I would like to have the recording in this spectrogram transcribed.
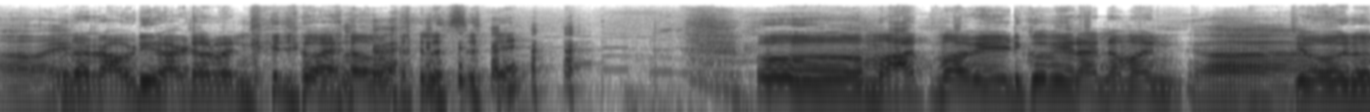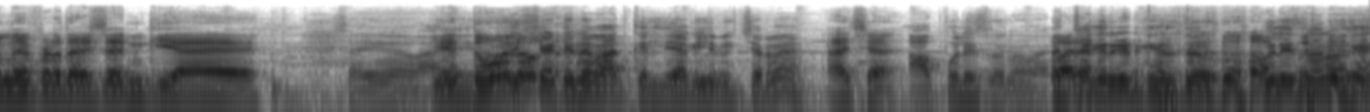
हाँ पूरा राउडी राठौर बन के जो आया कल उसने ओह महात्मा वेट को मेरा नमन हाँ। जो उन्होंने प्रदर्शन किया है। सही में भाई। ये दो शेट्टी ने बात कर लिया अगली पिक्चर में। अच्छा। आप पुलिस बनो अच्छा क्रिकेट खेलते हो। पुलिस बनोगे?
